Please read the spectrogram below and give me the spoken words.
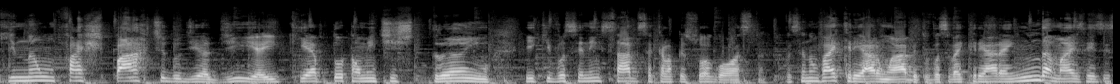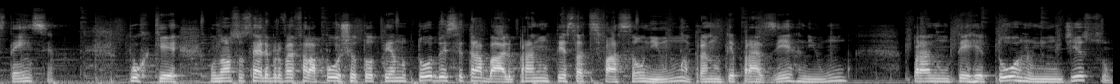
que não faz parte do dia a dia e que é totalmente estranho e que você nem sabe se aquela pessoa gosta. Você não vai criar um hábito, você vai criar ainda mais resistência. Porque o nosso cérebro vai falar: "Poxa, eu estou tendo todo esse trabalho para não ter satisfação nenhuma, para não ter prazer nenhum, para não ter retorno nenhum disso".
